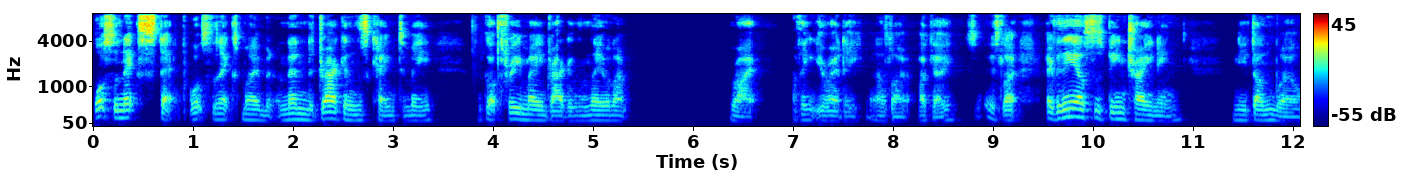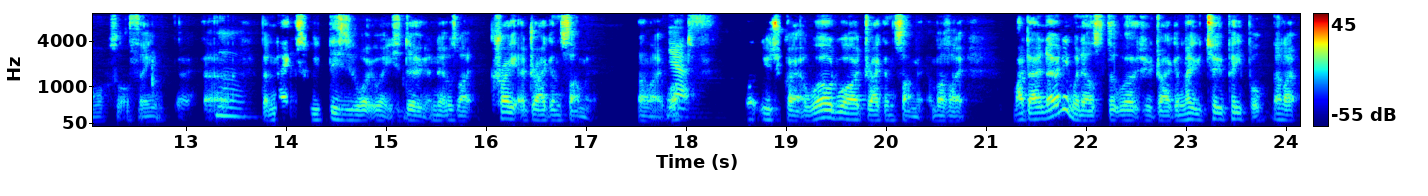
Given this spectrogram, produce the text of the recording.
What's the next step? What's the next moment? And then the dragons came to me. I've got three main dragons, and they were like, right, I think you're ready. And I was like, okay. It's like everything else has been training and you've done well, sort of thing. Uh, mm. The next, we, this is what we want you to do. And it was like, create a Dragon Summit. I'm like, what? Yes. What you to create a worldwide Dragon Summit? And I was like, I don't know anyone else that works with Dragon, maybe two people. They're like,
